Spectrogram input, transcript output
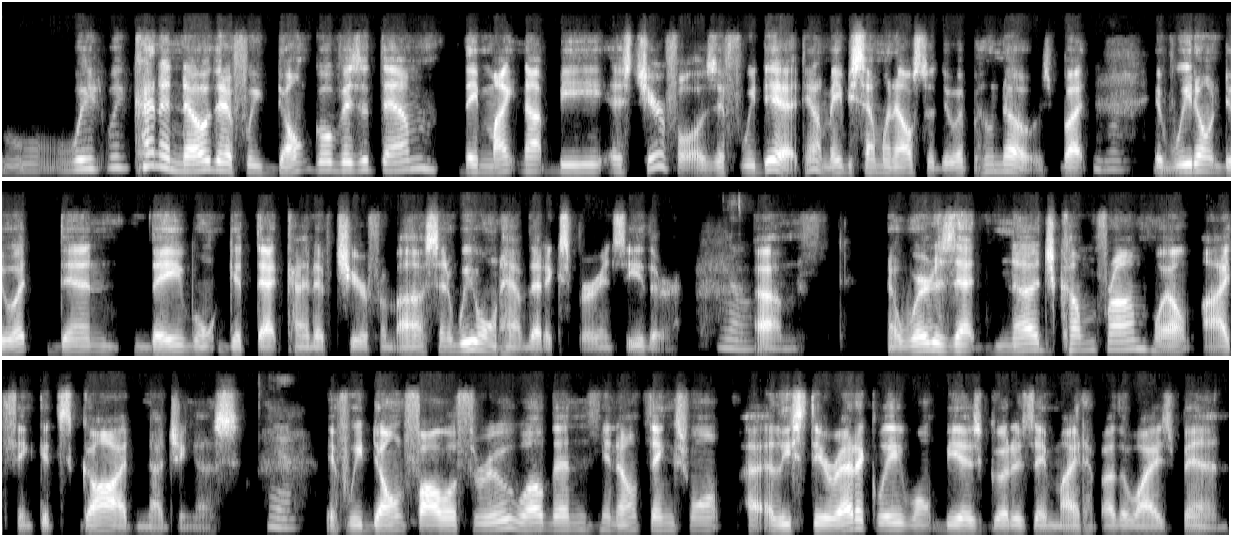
we, we kind of know that if we don't go visit them, they might not be as cheerful as if we did. You know, maybe someone else will do it, but who knows? But Mhm. if we don't do it, then they won't get that kind of cheer from us, and we won't have that experience either. No. Um, now, where does that nudge come from? Well, I think it's God nudging us. Yeah. If we don't follow through, well, then, you know, things won't, uh, at least theoretically, won't be as good as they might have otherwise been.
